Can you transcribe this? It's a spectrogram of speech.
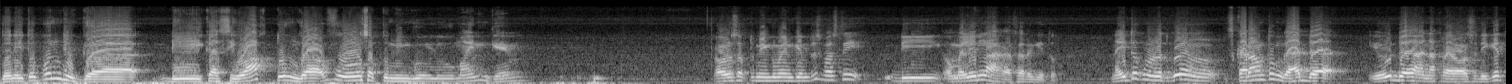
dan itu pun juga dikasih waktu nggak full. Sabtu minggu lu main game. Kalau Sabtu Minggu main game terus pasti diomelin lah kasar gitu. Nah itu menurut gue yang sekarang tuh nggak ada. Yaudah anak rewel sedikit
